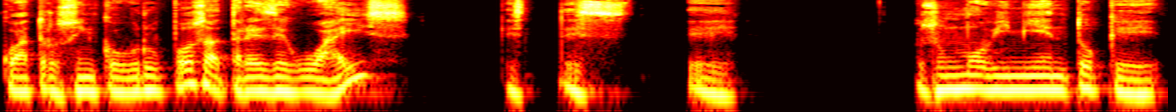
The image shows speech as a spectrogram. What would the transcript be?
cuatro o cinco grupos a través de WISE, que es, eh, pues un movimiento que,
